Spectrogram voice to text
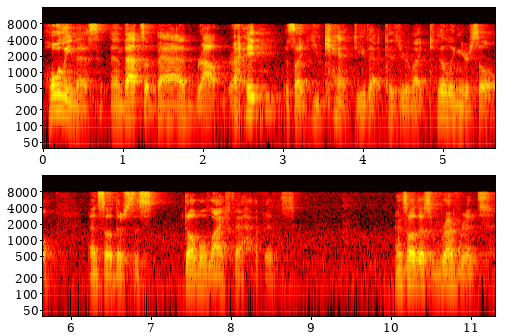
holiness, and that's a bad route, right? It's like you can't do that because you're like killing your soul. And so there's this double life that happens. And so this reverence.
